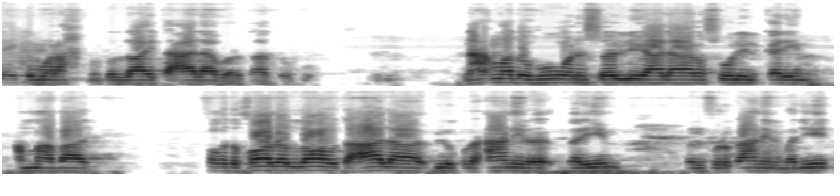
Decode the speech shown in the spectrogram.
عليكم ورحمة الله تعالى وبركاته. نحمده ونصلي على رسول الكريم. أما بعد فقد قال الله تعالى بالقرآن الكريم والفرقان المجيد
